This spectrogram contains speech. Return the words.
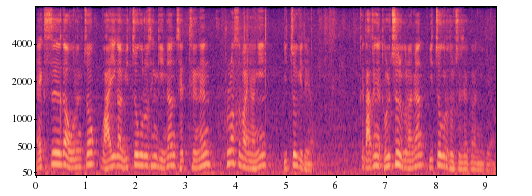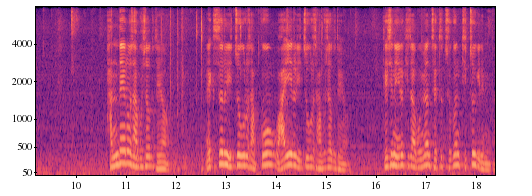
X가 오른쪽, Y가 위쪽으로 생기면 Z는 플러스 방향이 이쪽이 돼요. 그 나중에 돌출 그러면 이쪽으로 돌출될 거라는 얘기예요. 반대로 잡으셔도 돼요. X를 이쪽으로 잡고 Y를 이쪽으로 잡으셔도 돼요. 대신에 이렇게 잡으면 Z축은 뒤쪽이 됩니다.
